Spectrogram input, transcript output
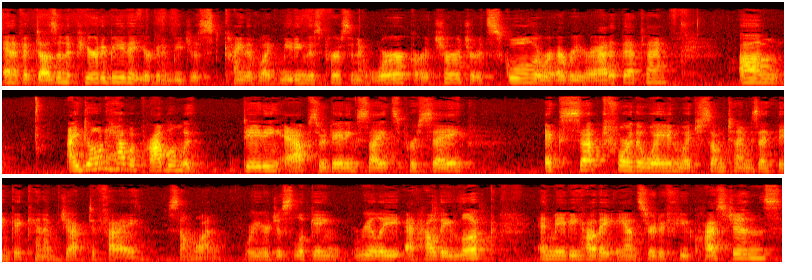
and if it doesn't appear to be that you're going to be just kind of like meeting this person at work or at church or at school or wherever you're at at that time, um, I don't have a problem with dating apps or dating sites per se, except for the way in which sometimes I think it can objectify someone, where you're just looking really at how they look and maybe how they answered a few questions.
